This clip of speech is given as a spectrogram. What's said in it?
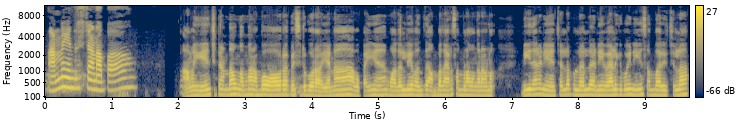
அண்ணன் எந்திரிச்சிட்டானாப்பா? அவன் ஏஞ்சிட்டான் தான் உங்க அம்மா ரொம்ப ஓவரா பேசிட்டு போறா. ஏன்னா அவ பையன் முதல்லயே வந்து ஐம்பதாயிரம் சம்பளம் வாங்குறானோ. நீ தானே நீ செல்ல பிள்ளை இல்ல. நீ வேலைக்கு போய் நீயும் சம்பாதிச்சுலாம்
